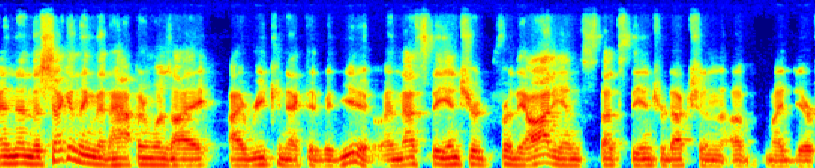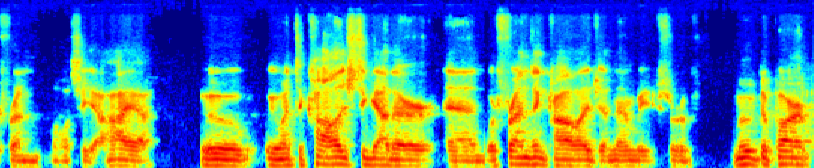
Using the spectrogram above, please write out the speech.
and then the second thing that happened was I I reconnected with you, and that's the intro for the audience. That's the introduction of my dear friend Melissa Yahaya, who we went to college together and we're friends in college, and then we sort of moved apart.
